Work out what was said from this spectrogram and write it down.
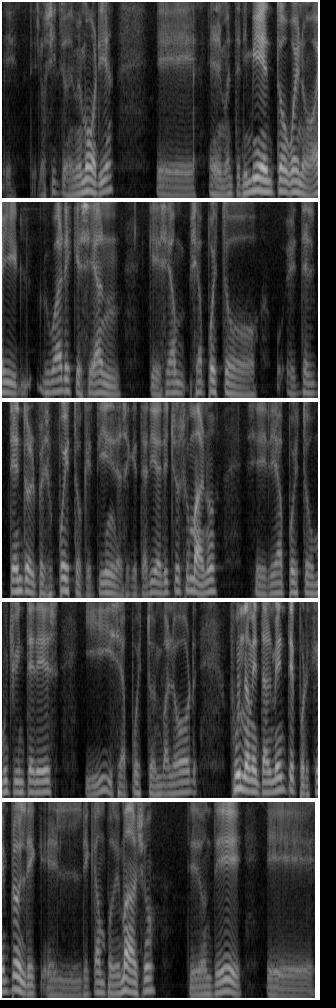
este, los sitios de memoria, eh, en el mantenimiento. Bueno, hay lugares que se han que se han se ha puesto del- dentro del presupuesto que tiene la Secretaría de Derechos Humanos se le ha puesto mucho interés y se ha puesto en valor fundamentalmente, por ejemplo, el de, el de Campo de Mayo, de donde eh,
